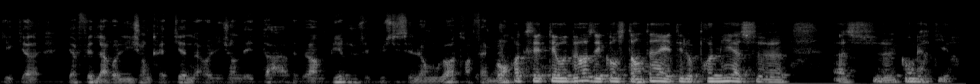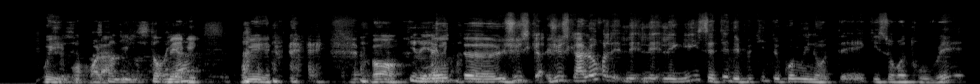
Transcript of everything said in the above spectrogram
qui, qui, a, fait de la religion chrétienne la religion d'État, de l'Empire, je ne sais plus si c'est l'un ou l'autre. Enfin, bon. Je crois que c'est Théodose et Constantin a été le premier à se, à se convertir. Oui, voilà. l'historien. oui. bon, euh, jusqu'alors, l'Église, c'était des petites communautés qui se retrouvaient.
